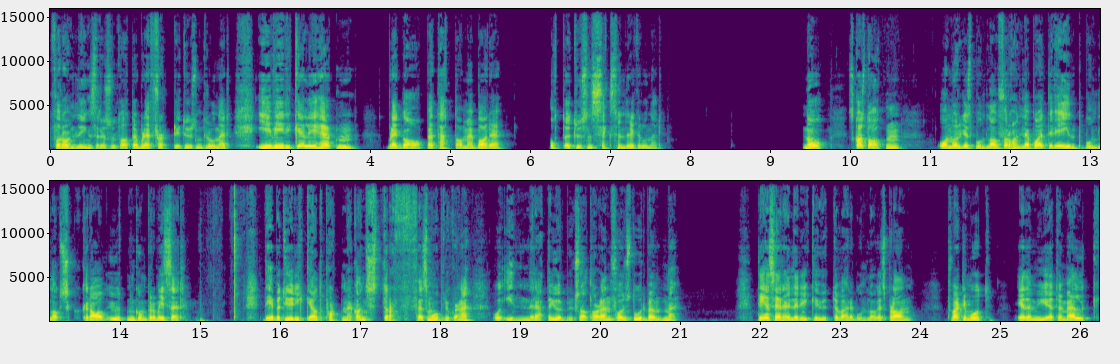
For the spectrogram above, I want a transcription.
Forhandlingsresultatet ble 40 000 kroner. I virkeligheten ble gapet tetta med bare 8600 kroner. Nå skal staten og Norges Bondelag forhandle på et rent bondelagskrav uten kompromisser. Det betyr ikke at partene kan straffe småbrukerne og innrette jordbruksavtalen for storbøndene. Det ser heller ikke ut til å være Bondelagets plan. Tvert imot er det mye til melk,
